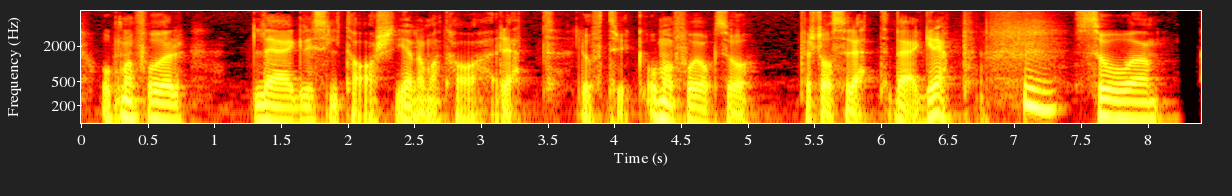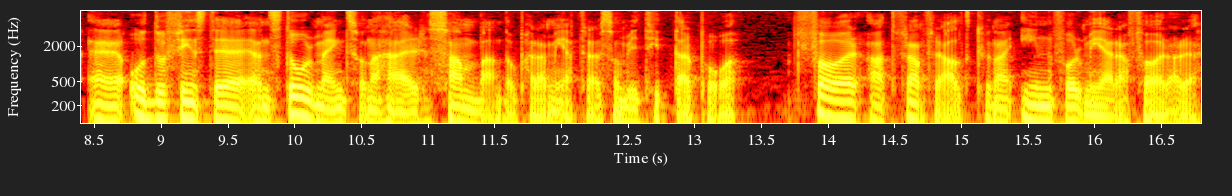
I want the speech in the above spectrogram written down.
och man får lägre slitage genom att ha rätt lufttryck. Och man får också förstås rätt väggrepp. Mm. Så, eh, och då finns det en stor mängd sådana här samband och parametrar som vi tittar på för att framförallt kunna informera förare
